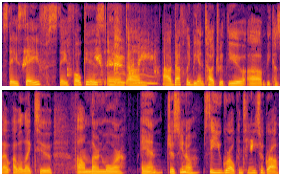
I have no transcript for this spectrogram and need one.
stay safe, stay focused, and um, I'll definitely be in touch with you uh, because I, I would like to um, learn more and just you know see you grow, continue to grow.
